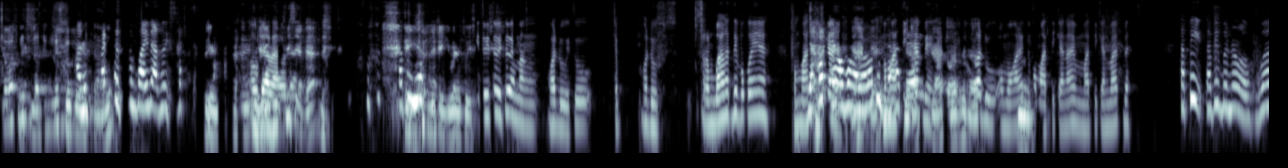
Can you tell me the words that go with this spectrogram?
Coba Chris jelasin Chris gue pengen tahu. Unexpected sumpah ini unexpected. Oh, udah lah, Chris ya kak. Tapi ya kayak gimana Chris Itu itu itu emang, waduh itu cep, waduh serem banget deh pokoknya. jahat ya Mematikan, omongan Jahat orang ya. tuh jahat ya. Mematikan deh. jahat orang tuh jahat. Waduh omongannya tuh Hmm. mematikan aja, mematikan banget dah. tapi tapi bener loh gue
